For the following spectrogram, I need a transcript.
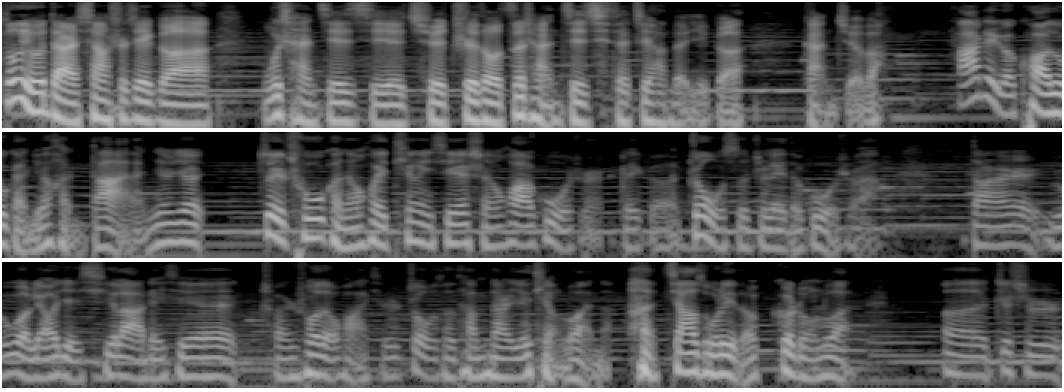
都有点像是这个无产阶级去智斗资产阶级的这样的一个感觉吧。他这个跨度感觉很大呀，你就。最初可能会听一些神话故事，这个宙斯之类的故事啊。当然，如果了解希腊这些传说的话，其实宙斯他们那儿也挺乱的，家族里的各种乱。呃，就是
